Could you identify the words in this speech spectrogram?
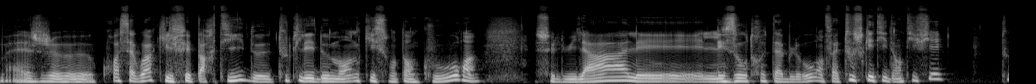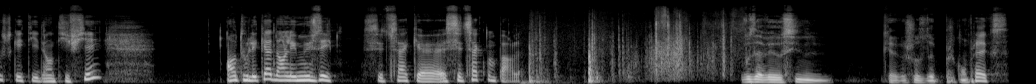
Ben, Je crois savoir qu'il fait partie de toutes les demandes qui sont en cours. Celui-là, les, les autres tableaux, enfin tout ce qui est identifié. Tout ce qui est identifié, en tous les cas dans les musées. C'est de ça qu'on parle. Vous avez aussi une quelque chose de plus complexe.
